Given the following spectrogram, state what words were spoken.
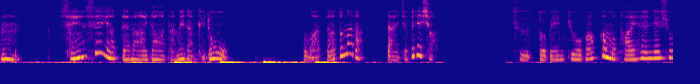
うん。先生やってる間はダメだけど、終わった後なら大丈夫でしょ。ずっと勉強ばっかも大変でしょ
